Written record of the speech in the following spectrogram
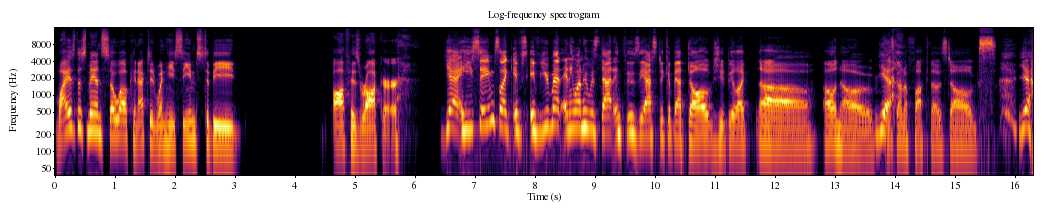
why is this man so well connected when he seems to be off his rocker? Yeah, he seems like if if you met anyone who was that enthusiastic about dogs, you'd be like, uh, oh no, Yeah. he's gonna fuck those dogs. Yeah.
